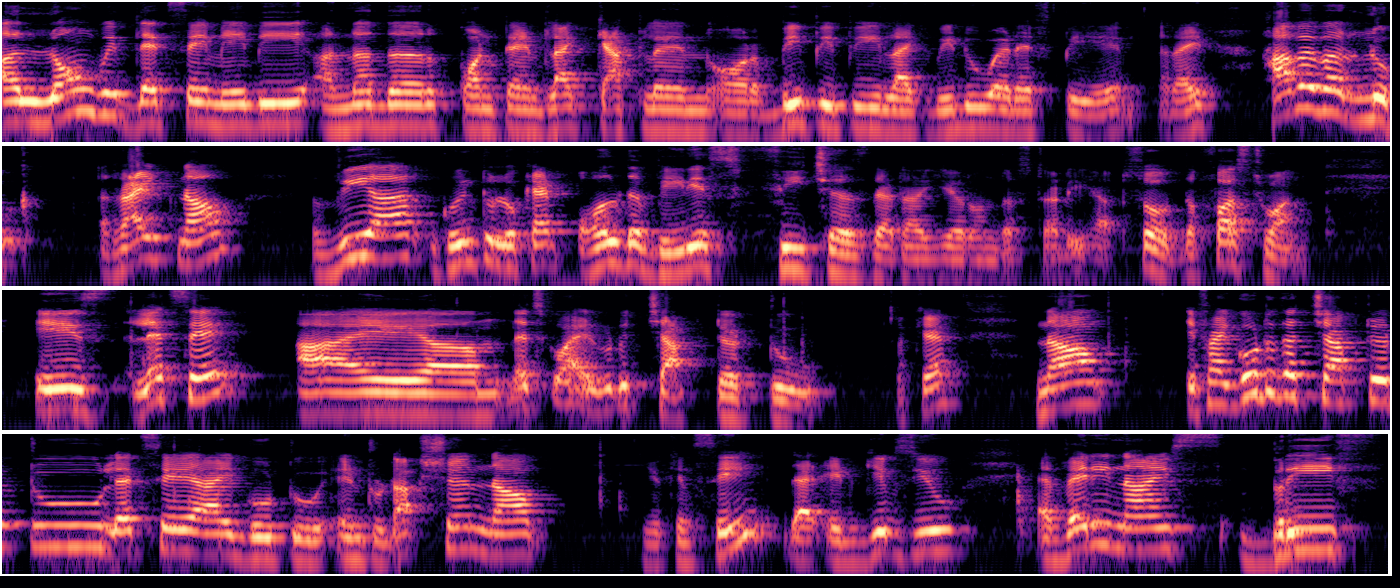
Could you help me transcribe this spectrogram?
along with let's say maybe another content like kaplan or bpp like we do at fpa right? However look right now we are going to look at all the various features that are here on the study hub. So the first one is let's say i um, let's go i go to chapter 2 okay? Now if I go to the chapter 2 let's say I go to introduction. Now you can see that it gives you a very nice brief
